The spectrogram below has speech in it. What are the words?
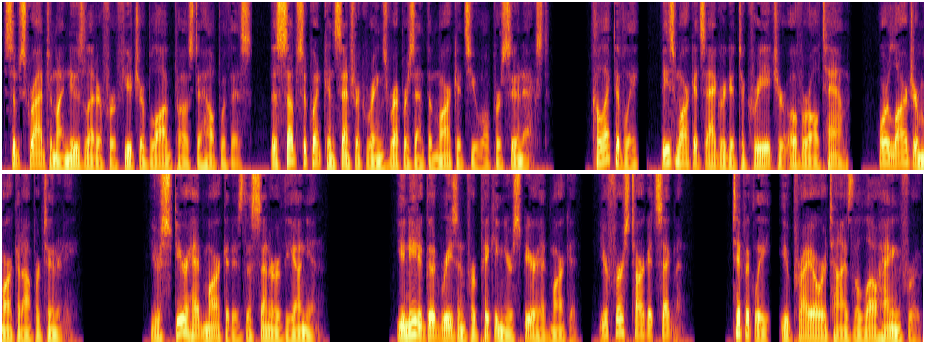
subscribe to my newsletter for future blog posts to help with this. The subsequent concentric rings represent the markets you will pursue next. Collectively, these markets aggregate to create your overall TAM, or larger market opportunity. Your spearhead market is the center of the onion. You need a good reason for picking your spearhead market. Your first target segment. Typically, you prioritize the low hanging fruit.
